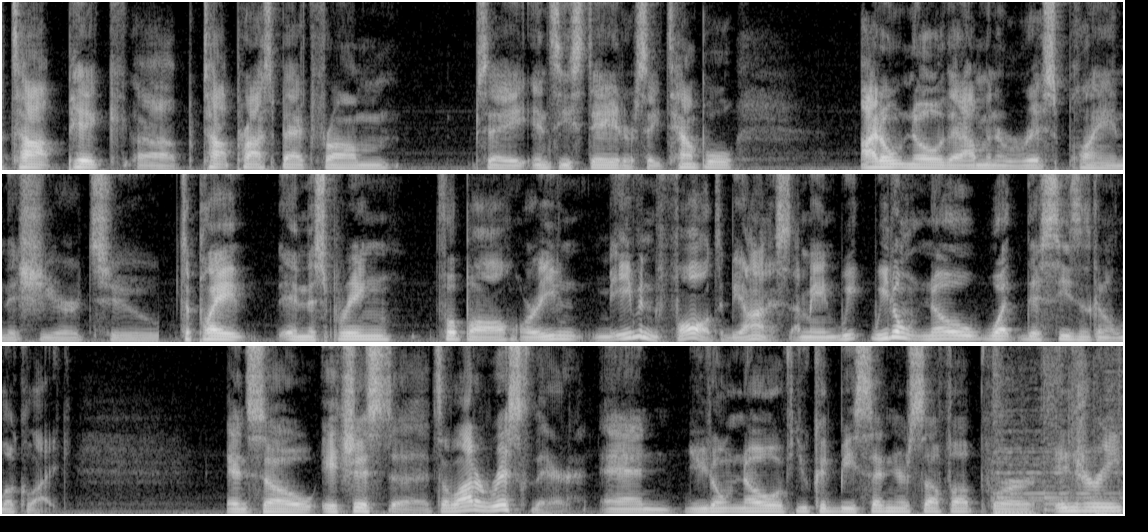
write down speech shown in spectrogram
a top pick, uh, top prospect from, say, NC State or say Temple, I don't know that I'm to risk playing this year to to play in the spring football or even even fall. To be honest, I mean, we we don't know what this season is going to look like, and so it's just uh, it's a lot of risk there, and you don't know if you could be setting yourself up for injury,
